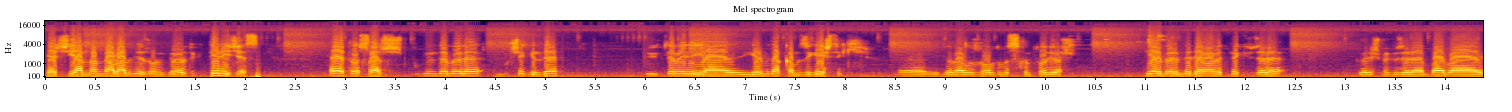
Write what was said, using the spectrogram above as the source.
Gerçi yandan da alabiliyoruz. Onu gördük. Deneyeceğiz. Evet dostlar. Bugün de böyle bu şekilde yüklemeyle ya 20 dakikamızı geçtik. Ee, videolar uzun oldu mu sıkıntı oluyor. Diğer bölümde devam etmek üzere. Görüşmek üzere. Bay bay.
